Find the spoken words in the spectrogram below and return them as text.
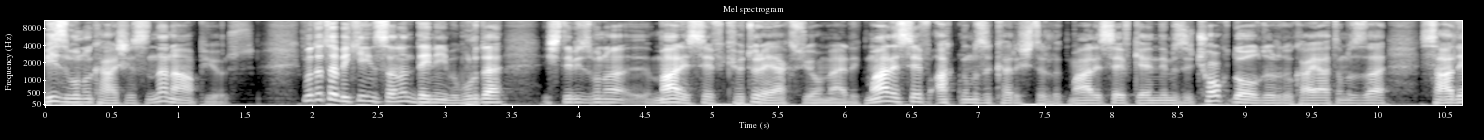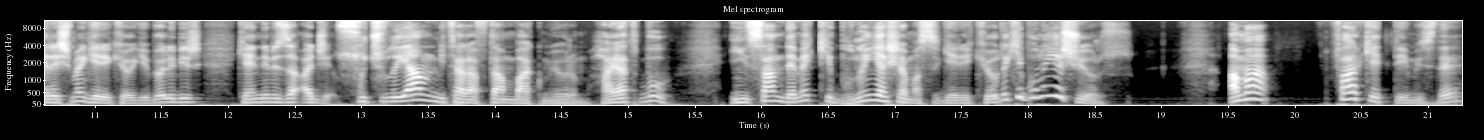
Biz bunun karşısında ne yapıyoruz? Bu da tabii ki insanın deneyimi. Burada işte biz buna maalesef kötü reaksiyon verdik. Maalesef aklımızı karıştırdık. Maalesef kendimizi çok doldurduk. Hayatımızda sadeleşme gerekiyor gibi böyle bir kendimizi acı suçlayan bir taraftan bakmıyorum. Hayat bu. İnsan demek ki bunun yaşaması gerekiyordu ki bunu yaşıyoruz. Ama fark ettiğimizde,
